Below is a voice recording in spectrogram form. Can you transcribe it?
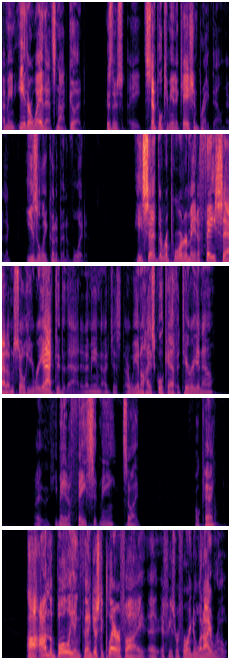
I mean, either way, that's not good because there's a simple communication breakdown there that easily could have been avoided. He said the reporter made a face at him, so he reacted to that. And I mean, I just, are we in a high school cafeteria now? Right? He made a face at me, so I, okay. Uh, on the bullying thing, just to clarify, uh, if he's referring to what I wrote,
